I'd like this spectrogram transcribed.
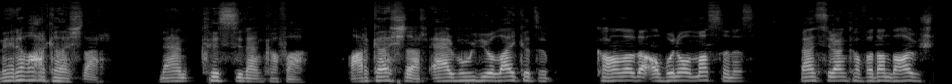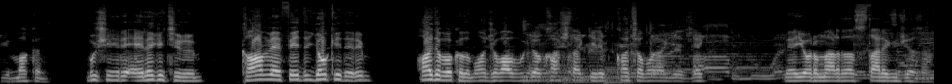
Merhaba arkadaşlar. Ben Kız Siren Kafa. Arkadaşlar eğer bu videoya like atıp kanala da abone olmazsanız ben Siren Kafa'dan daha güçlüyüm bakın. Bu şehri ele geçiririm. Kaan ve Efe'yi de yok ederim. Hadi bakalım acaba bu video kaç like gelip kaç abone gelecek. Ve yorumlarda da star gücü yazın.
